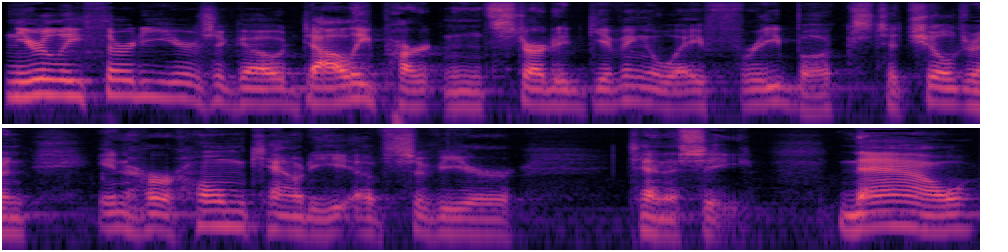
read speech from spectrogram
Nearly 30 years ago, Dolly Parton started giving away free books to children in her home county of Sevier, Tennessee. Now,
